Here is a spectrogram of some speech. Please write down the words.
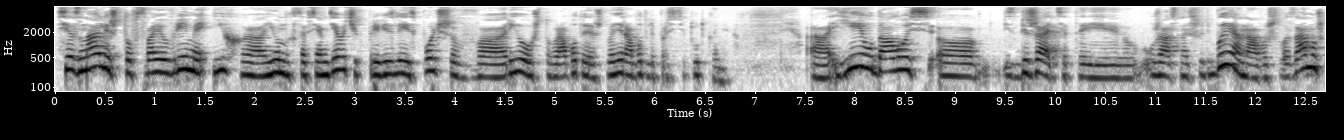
все знали, что в свое время их юных совсем девочек привезли из Польши в Рио, чтобы, работать, чтобы они работали проститутками. А, ей удалось э, избежать этой ужасной судьбы, она вышла замуж,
